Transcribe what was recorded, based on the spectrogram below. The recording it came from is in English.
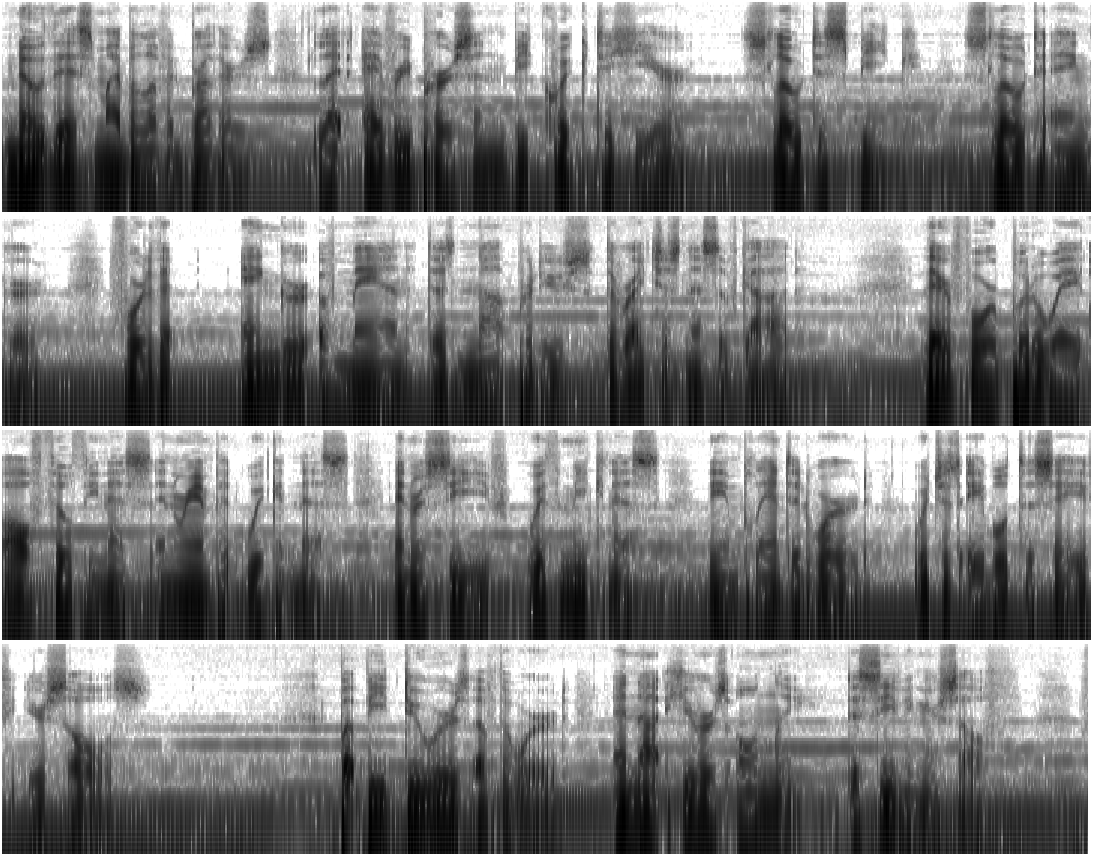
Know this, my beloved brothers let every person be quick to hear, slow to speak, slow to anger, for the anger of man does not produce the righteousness of God. Therefore, put away all filthiness and rampant wickedness, and receive, with meekness, the implanted word, which is able to save your souls. But be doers of the word, and not hearers only, deceiving yourself.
